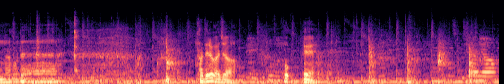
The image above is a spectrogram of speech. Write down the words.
뚫렸나 보다. 다 내려가죠? 어, 예. 잠시만요.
